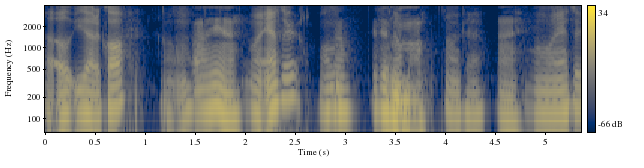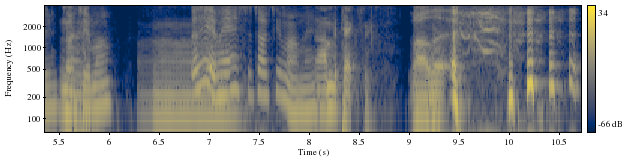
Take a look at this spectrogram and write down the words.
Uh oh, you got a call? Uh-uh. Oh yeah. You want to answer it? No, it's just my mom. Okay. Alright. You want to answer? Talk No. to your mom. Uh, Go ahead, man. Answer. Talk to your mom, man. no, I'm a texter. Oh, look.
